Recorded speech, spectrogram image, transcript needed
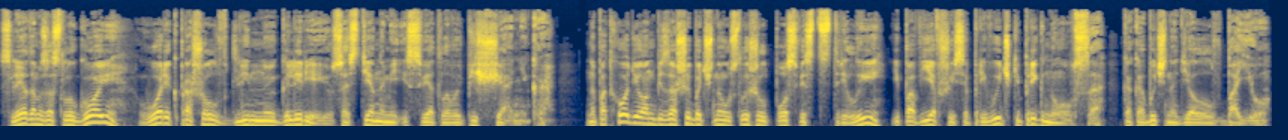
Следом за слугой Уорик прошел в длинную галерею со стенами из светлого песчаника — на подходе он безошибочно услышал посвист стрелы и по въевшейся привычке пригнулся, как обычно делал в бою.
